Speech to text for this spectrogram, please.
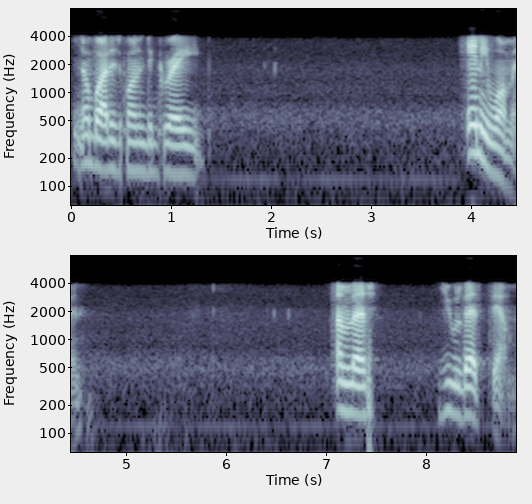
Nobody's going to degrade any woman unless you let them.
